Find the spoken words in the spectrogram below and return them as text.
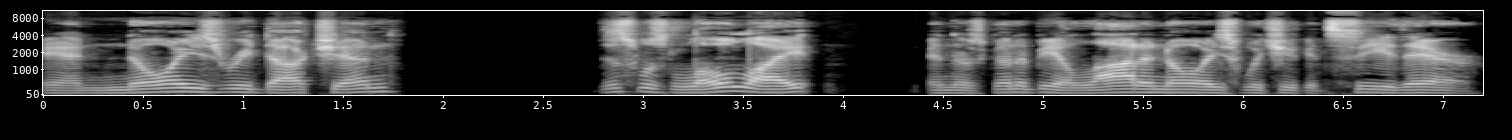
and noise reduction. This was low light, and there's going to be a lot of noise, which you can see there.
